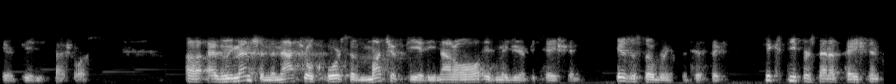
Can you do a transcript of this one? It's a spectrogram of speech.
here at PAD specialists. Uh, as we mentioned, the natural course of much of PAD, not all, is major amputation. Here's a sobering statistic. 60% of patients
